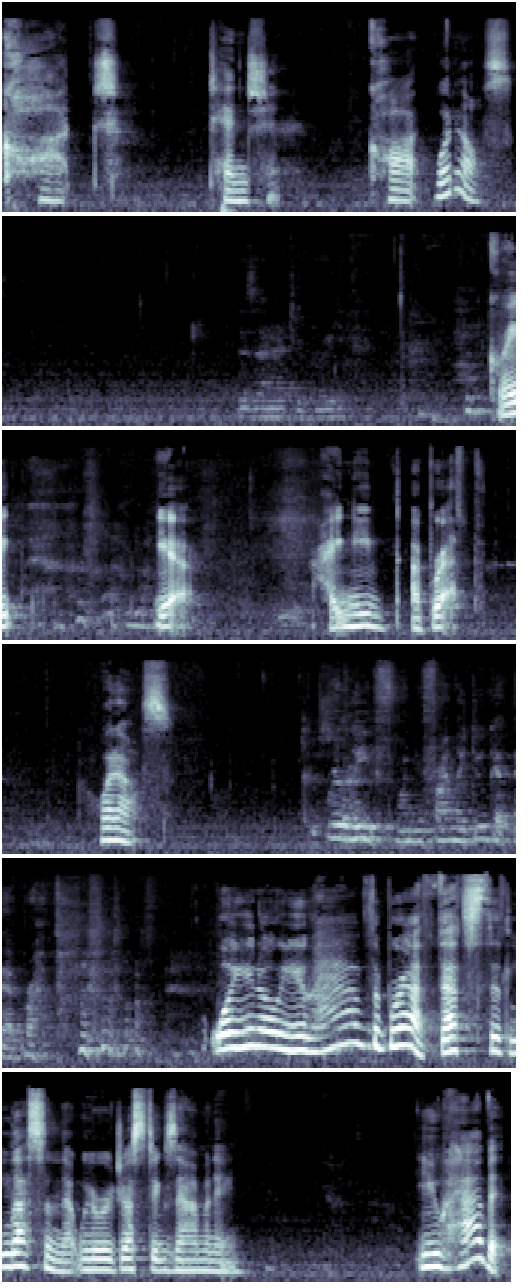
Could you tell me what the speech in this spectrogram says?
Caught. Tension. Caught. What else? Desire to breathe. Great. Yeah. I need a breath. What else? Relief when you finally do get that breath. Well, you know, you have the breath. That's the lesson that we were just examining. You have it.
